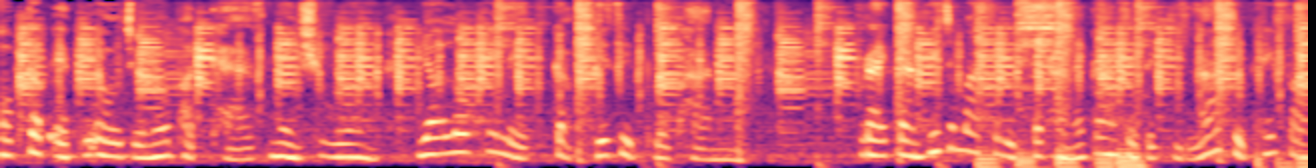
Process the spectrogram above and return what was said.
พบกับ FPO Journal Podcast ในช่วง ย่อโลกให้เล็กกับพิสิทธิ์พัวพันธ์รายการที่จะมาสรุปสถานการณ์เศรษฐกิจล่าสุดให้ฟัง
